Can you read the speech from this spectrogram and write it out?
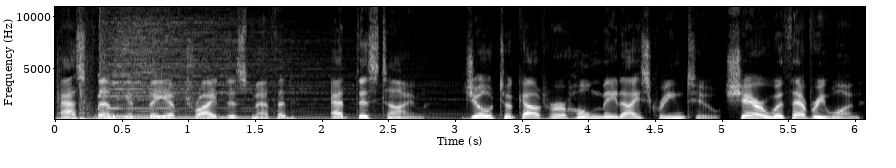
Ask them if they have tried this method. At this time, Joe took out her homemade ice cream to share with everyone.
